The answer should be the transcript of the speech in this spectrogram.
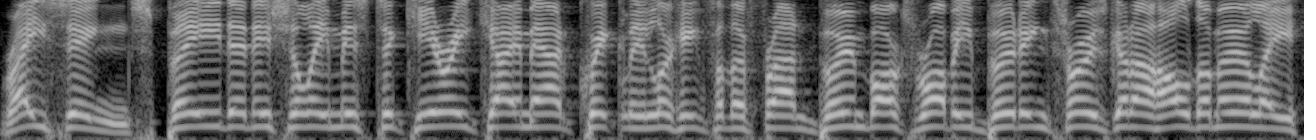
Racing, speed initially. Mr. Kiri came out quickly looking for the front. Boombox Robbie booting through is going to hold him early.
